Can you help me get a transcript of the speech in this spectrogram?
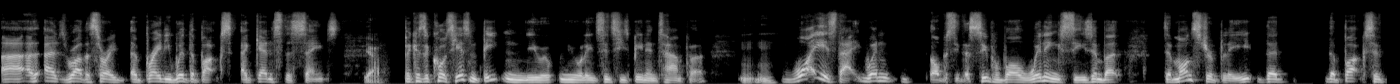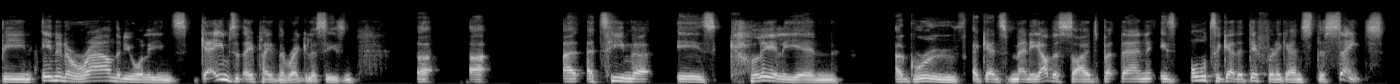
uh, as rather sorry, uh, Brady with the Bucks against the Saints. Yeah, because of course he hasn't beaten New, New Orleans since he's been in Tampa. Mm-mm. Why is that? When obviously the Super Bowl winning season, but demonstrably the the Bucs have been in and around the New Orleans games that they played in the regular season. Uh, uh, a, a team that is clearly in a groove against many other sides, but then is altogether different against the Saints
